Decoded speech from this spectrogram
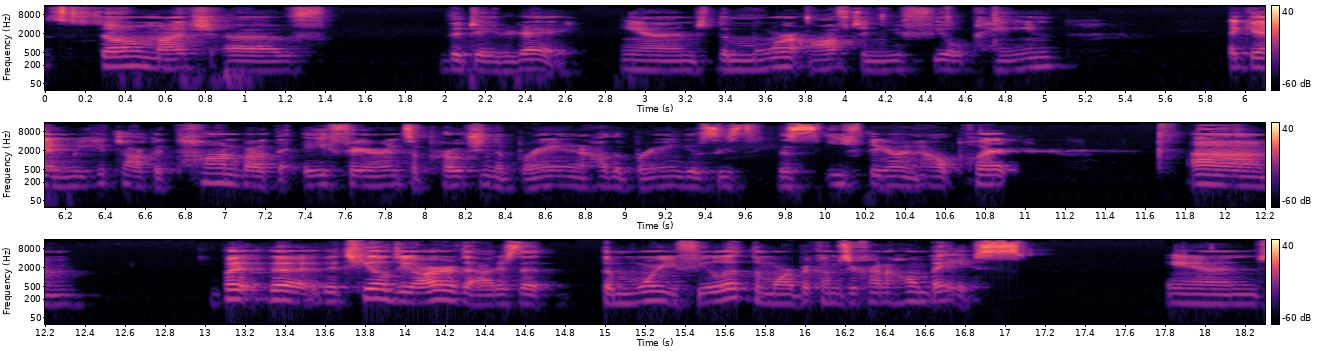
so much of the day to day. And the more often you feel pain, again, we could talk a ton about the afferents approaching the brain and how the brain gives these, this efferent output. Um, but the the TLDR of that is that the more you feel it, the more it becomes your kind of home base. And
